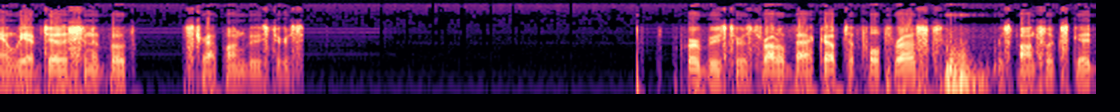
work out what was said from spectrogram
And we have jettison of both strap-on boosters. Core booster is throttled back up to full thrust. Response looks good.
